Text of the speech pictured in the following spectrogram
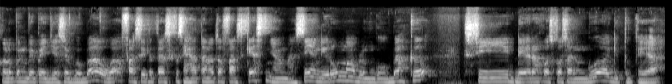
Kalaupun BPJS gue bawa, fasilitas kesehatan atau faskesnya masih yang di rumah belum gue ubah ke si daerah kos-kosan gue gitu kayak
